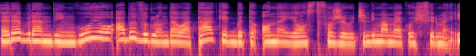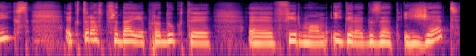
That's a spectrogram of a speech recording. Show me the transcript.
rebrandingują, aby wyglądała tak, jakby to one ją stworzyły. Czyli mamy jakąś firmę X, e, która sprzedaje produkty e, firmom Y, Z i Z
